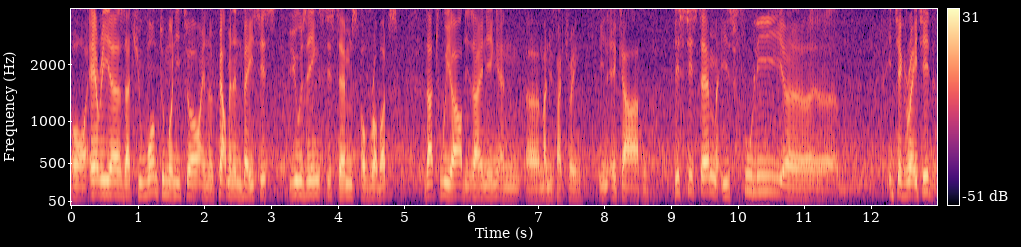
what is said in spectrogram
or areas that you want to monitor on a permanent basis using systems of robots that we are designing and uh, manufacturing in ECA Group. This system is fully uh, integrated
